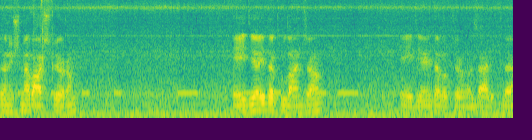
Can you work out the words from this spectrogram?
dönüşüme başlıyorum. ADI'yi da kullanacağım. ADA'ya da bakıyorum özellikle.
